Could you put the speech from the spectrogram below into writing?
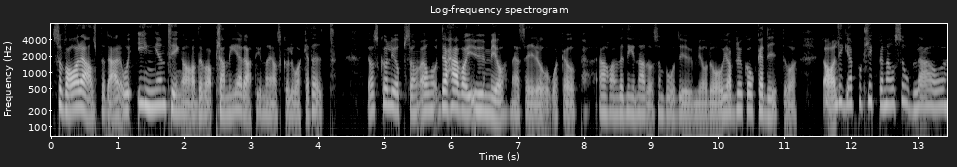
så var det allt det där och ingenting av det var planerat innan jag skulle åka dit. Jag skulle upp som, det här var i Umeå när jag säger att åka upp. Jag har en väninna då som bodde i Umeå då och jag brukar åka dit och ja, ligga på klipporna och sola och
